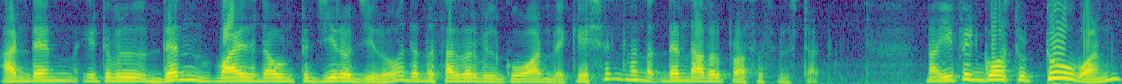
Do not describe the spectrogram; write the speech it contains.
and then it will then boils down to 0 0 then the server will go on vacation then, then the other process will start. Now, if it goes to 2 1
